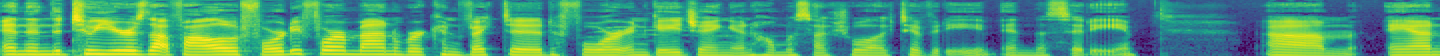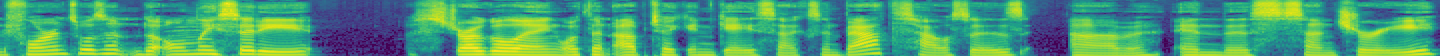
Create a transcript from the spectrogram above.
and in the two years that followed, 44 men were convicted for engaging in homosexual activity in the city. Um, and Florence wasn't the only city struggling with an uptick in gay sex in bathhouses um, in this century.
